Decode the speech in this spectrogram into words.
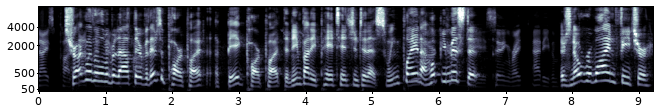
Nice putt. Struggling That's a little bit out there, but there's a par putt, a big par putt. Did anybody pay attention to that swing plane? I hope you missed it. Right there's no rewind feature.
